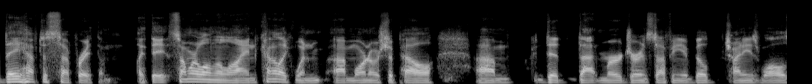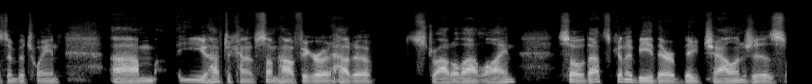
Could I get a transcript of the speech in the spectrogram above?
they have to separate them. Like they somewhere along the line, kind of like when uh, Morneau Shepell um, did that merger and stuff and you build chinese walls in between um, you have to kind of somehow figure out how to straddle that line. So that's going to be their big challenge is,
